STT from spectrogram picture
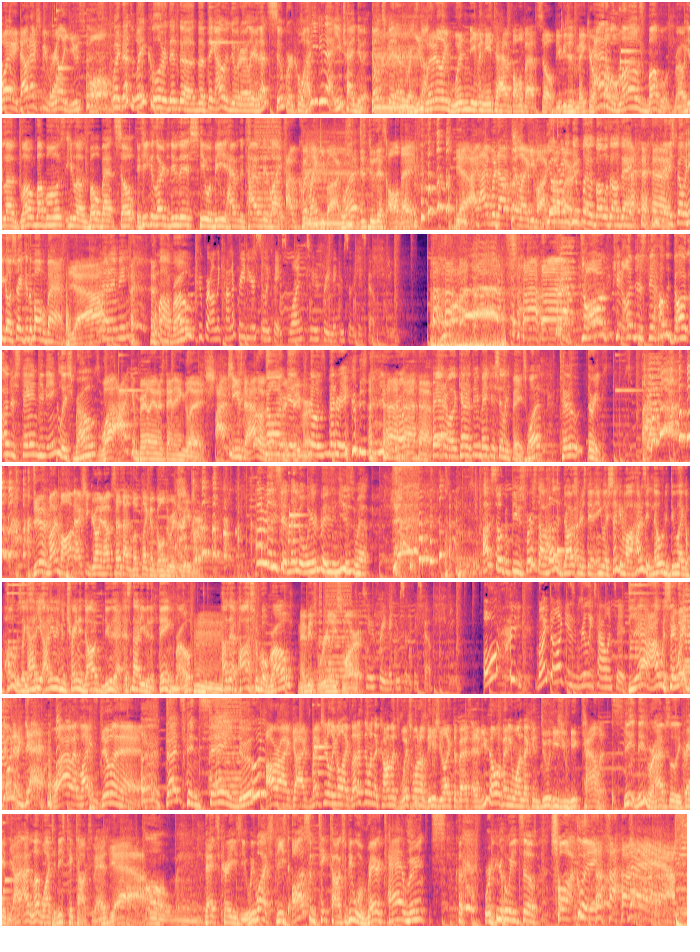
Wait, that would actually be really useful. Wait, that's way cooler than the, the thing I was doing earlier. That's super cool. How do you do that? You try to do it. Don't spit mm, everywhere. You Stop. literally wouldn't even need to have bubble bath soap. You could just make your own Adam bubble. loves bubbles, bro. He loves blowing bubbles. He loves bubble bath soap. If he could learn to do this, he would be having the time of his life. I would quit Lanky Box. What? Just do this all day. yeah, I, I would not quit Lanky Box. You already worry. do play with bubbles all day. he finished filming, he goes straight to the bubble bath. Yeah. You know what I mean? Come on, bro. Cooper, on the count of three, do your silly face. One, two, three. Make your silly face go. Dog can understand. How the dog understand in English, bro? Well, I can barely understand English. I actually used to have a Dog gets- retriever. knows better English than you, bro. hey, on the count of three, make your silly face. One, two, three. Dude, my mom actually growing up says I look like a golden retriever. I really said make a weird face and you just went. I'm so confused. First off, how does a dog understand English? Second of all, how does it know to do like a pose? Like how do you how do you even train a dog to do that? It's not even a thing, bro. Hmm. How's that possible, bro? Maybe it's really smart. Two, three. Make your silly face go. Oh, my dog is really talented. Yeah, I would say, wait, it's doing it again. Wow, it likes doing it. That's insane, dude. All right, guys, make sure to leave a like. Let us know in the comments which one of these you like the best, and if you know of anyone that can do these unique talents. These, these were absolutely crazy. I, I love watching these TikToks, man. Yeah. Oh man. That's crazy. We watched these awesome TikToks of people with rare talents. We're gonna go eat some chocolate. yeah!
